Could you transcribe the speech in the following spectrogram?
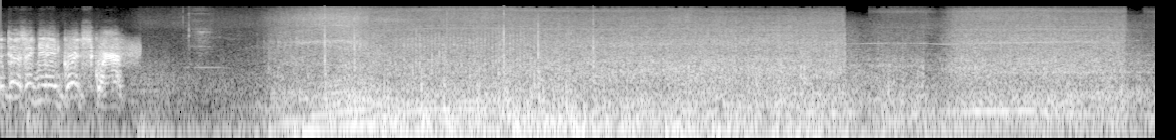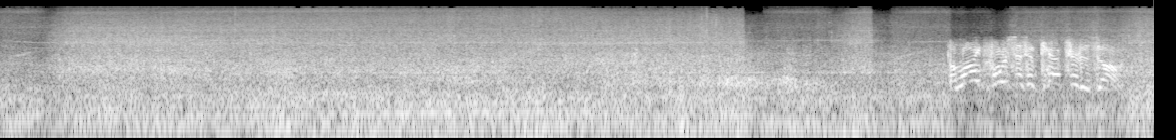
The designated grid square. The Allied forces have captured a zone.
